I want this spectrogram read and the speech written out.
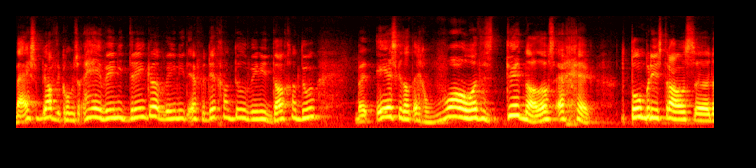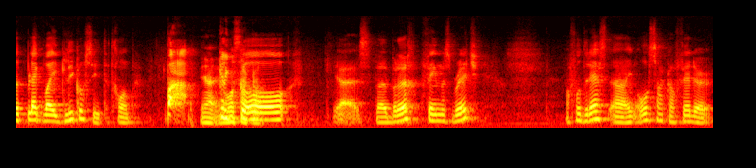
meisjes op je af, die komen zeggen, hé, hey, wil je niet drinken? Wil je niet even dit gaan doen? Wil je niet dat gaan doen? Bij het eerste keer dat echt, wow, wat is dit nou? Dat was echt gek. De Tomberi is trouwens eh de plek waar je Glico ziet, het gewoon, pa, Ja, Glico. Juist, bij de brug, famous bridge. Maar voor de rest, eh, in Osaka verder,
